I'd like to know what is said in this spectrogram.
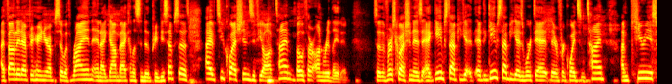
I found it after hearing your episode with Ryan, and I gone back and listened to the previous episodes. I have two questions if you all have time. Both are unrelated. So the first question is at GameStop. You get at the GameStop you guys worked at there for quite some time. I'm curious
